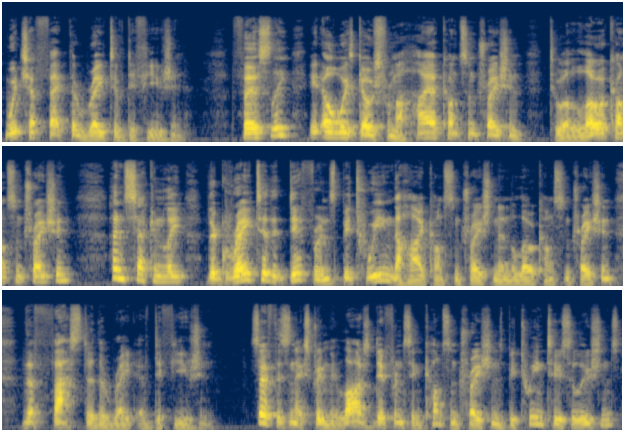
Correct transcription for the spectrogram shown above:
which affect the rate of diffusion. Firstly, it always goes from a higher concentration to a lower concentration. And secondly, the greater the difference between the high concentration and the low concentration, the faster the rate of diffusion. So if there's an extremely large difference in concentrations between two solutions,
